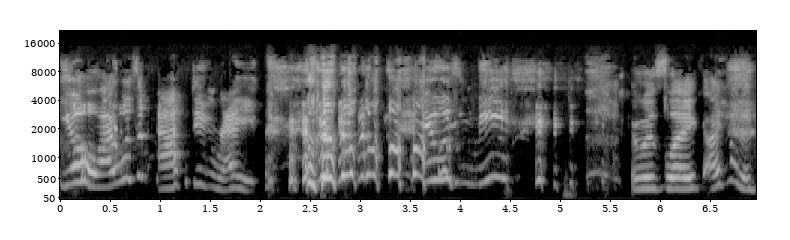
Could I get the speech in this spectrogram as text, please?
yo, I wasn't acting right. it was me. It was like I had to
